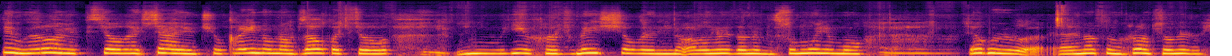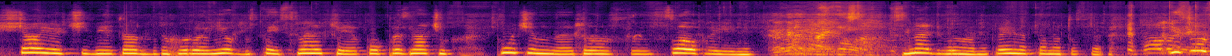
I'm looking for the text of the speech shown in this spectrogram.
тим героям, які все Україну нам жалко, їх знищили, але ми за ним сумуємо. Дякую е, нашим героям, що вони захищають від нас від ворогів, від цієї смерті, яку призначив Путін. Е, То слава Україні! Смерть ворогам, Україна понад усе. Ісус,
